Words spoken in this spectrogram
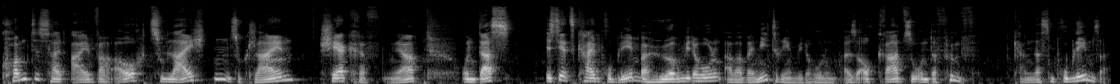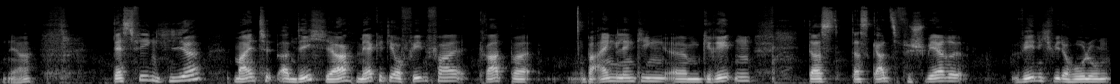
kommt es halt einfach auch zu leichten, zu kleinen Scherkräften, ja. Und das ist jetzt kein Problem bei höheren Wiederholungen, aber bei niedrigen Wiederholungen, also auch gerade so unter 5, kann das ein Problem sein, ja. Deswegen hier mein Tipp an dich, ja, merke dir auf jeden Fall, gerade bei bei eingelenkigen ähm, Geräten, dass das Ganze für schwere, wenig Wiederholung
